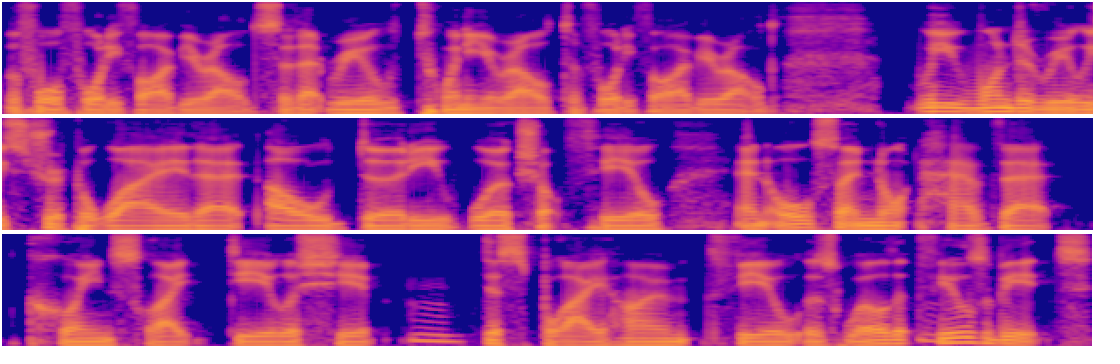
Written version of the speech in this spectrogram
before 45 year olds, so that real 20 year old to 45 year old. We wanted to really strip away that old, dirty workshop feel and also not have that clean slate dealership mm. display home feel as well. That mm. feels a bit.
